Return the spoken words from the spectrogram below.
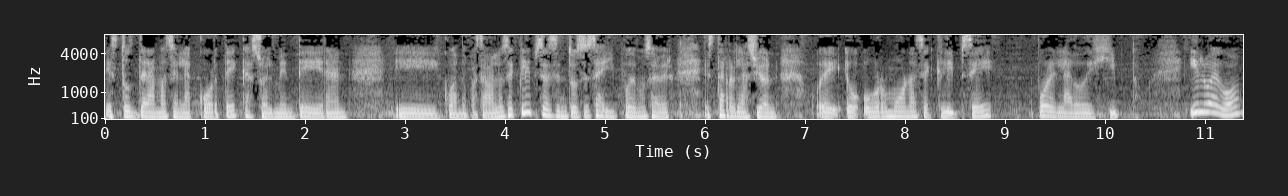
estos dramas en la corte, casualmente eran eh, cuando pasaban los eclipses, entonces ahí podemos saber esta relación eh, hormonas-eclipse por el lado de Egipto. Y luego,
